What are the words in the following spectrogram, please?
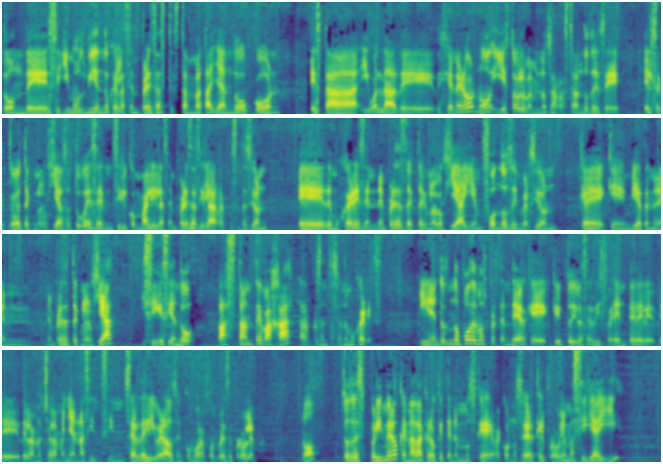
donde seguimos viendo que las empresas te están batallando con esta igualdad de, género, ¿no? Y esto lo vemos arrastrando desde el sector de tecnología. O sea, tú ves en Silicon Valley las empresas y la representación eh, de mujeres en empresas de tecnología y en fondos de inversión que, invierten en, empresas de tecnología y sigue siendo bastante baja la representación de mujeres. Y entonces no podemos pretender que cripto iba a ser diferente de, la noche a la mañana sin, sin ser deliberados en cómo resolver ese problema, ¿no? Entonces, primero que nada, creo que tenemos que reconocer que el problema sigue ahí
